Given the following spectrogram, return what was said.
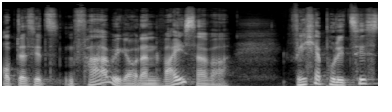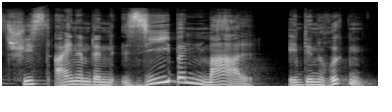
ob das jetzt ein Farbiger oder ein Weißer war, welcher Polizist schießt einem denn siebenmal in den Rücken?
